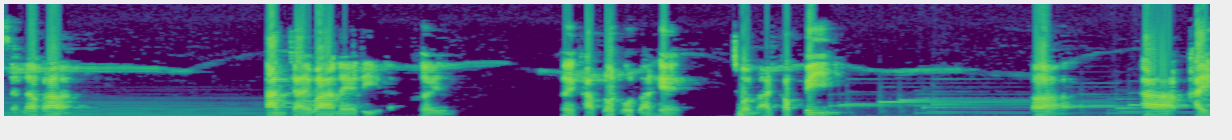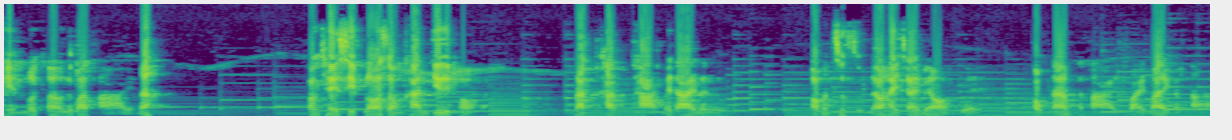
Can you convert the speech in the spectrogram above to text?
เสร็จแล้วก็ตั้งใจว่าในอดีตเคย เคยขับรถอุบัติเหตุชนอัดคอปปี้ก็ถ้าใครเห็นรถก็เรียกว่าตายนะ ต้องใช้สิบล้อสองคันยืดออก อะรัดขัดฐานไม่ได้เลย เพราะมันสุดๆแล้วหายใจไม่ออกด้วยตกน้ำก็ตายไฟไหม้ก็ตาย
